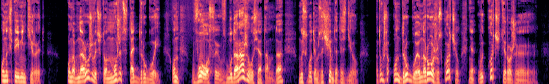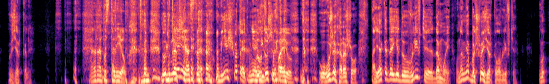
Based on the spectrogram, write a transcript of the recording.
Он экспериментирует. Он обнаруживает, что он может стать другой. Он волосы взбудоражил у себя там, да? Мы смотрим, зачем ты это сделал? Потому что он другой, он рожу скорчил. Нет, вы корчите рожи в зеркале? Наверное, постарел. Ну, у, меня, у меня еще хватает. У меня ну, в душе пою. Уже хорошо. А я, когда еду в лифте домой, у меня большое зеркало в лифте. Вот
